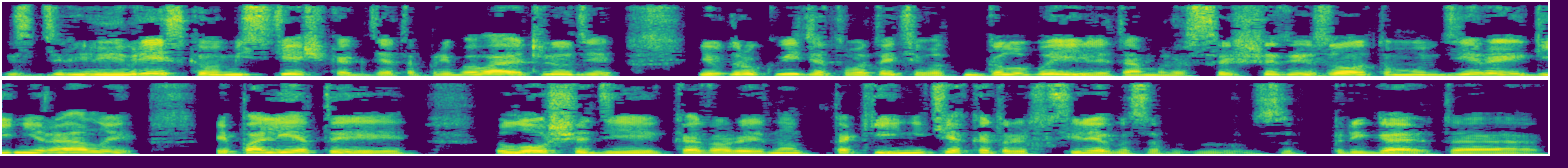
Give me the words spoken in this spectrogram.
из еврейского местечка где-то прибывают люди, и вдруг видят вот эти вот голубые или там расшитые золотом мундиры, генералы, эполеты, лошади, которые, ну, такие, не тех, которые в телегу запрягают, а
